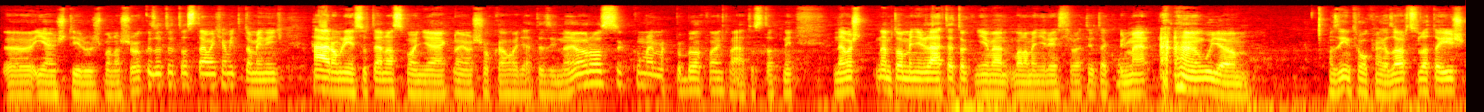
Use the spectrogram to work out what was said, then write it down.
ö, ilyen stílusban a sorozatot, aztán hogyha mit tudom én így három rész után azt mondják nagyon sokan, hogy hát ez így nagyon rossz, akkor majd megpróbálok valamit változtatni. De most nem tudom mennyire láttátok, nyilván valamennyi észrevettétek, hogy már úgy a, az intrók meg az arculata is,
